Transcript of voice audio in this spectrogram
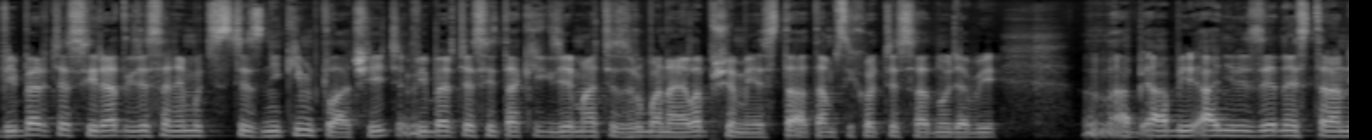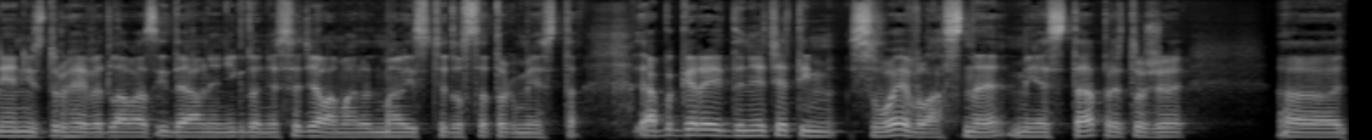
Vyberte si rad, kde sa nemusíte s nikým tlačiť. Vyberte si taký, kde máte zhruba najlepšie miesta a tam si chodte sadnúť, aby, aby, aby ani z jednej strany, ani z druhej vedľa vás ideálne nikto nesedel a mali, ste dostatok miesta. Upgradenete tým svoje vlastné miesta, pretože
